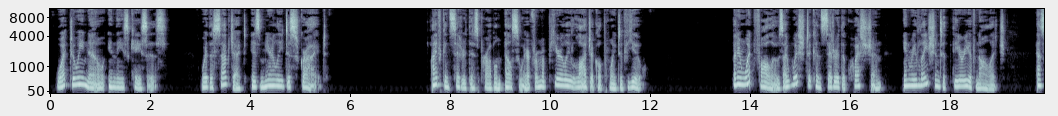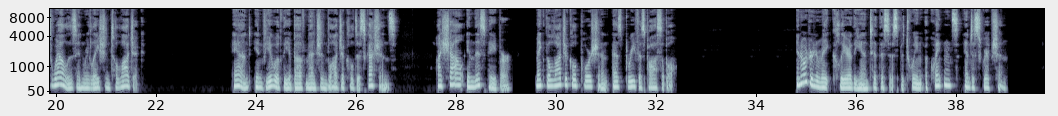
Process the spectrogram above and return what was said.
what do we know in these cases where the subject is merely described? I've considered this problem elsewhere from a purely logical point of view. But in what follows, I wish to consider the question in relation to theory of knowledge as well as in relation to logic. And in view of the above mentioned logical discussions, I shall in this paper make the logical portion as brief as possible. In order to make clear the antithesis between acquaintance and description,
